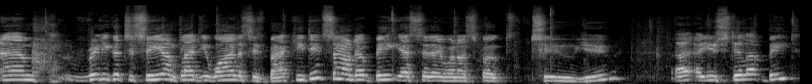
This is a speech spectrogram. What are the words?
um, really good to see you. I'm glad your wireless is back. You did sound upbeat yesterday when I spoke to you. Uh, are you still upbeat?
